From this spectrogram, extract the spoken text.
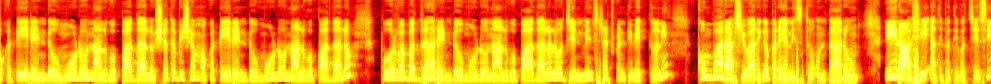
ఒకటి రెండు మూడు నాలుగు పాదాలు. శతభిషం ఒకటి రెండు మూడు నాలుగు పాదాలు. పూర్వభద్ర రెండు మూడు నాలుగు పాదాలలో జన్మించినటువంటి వ్యక్తులని కుంభరాశి వారిగా పరిగణిస్తూ ఉంటారు. ఈ రాశి అధిపతి వచ్చేసి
